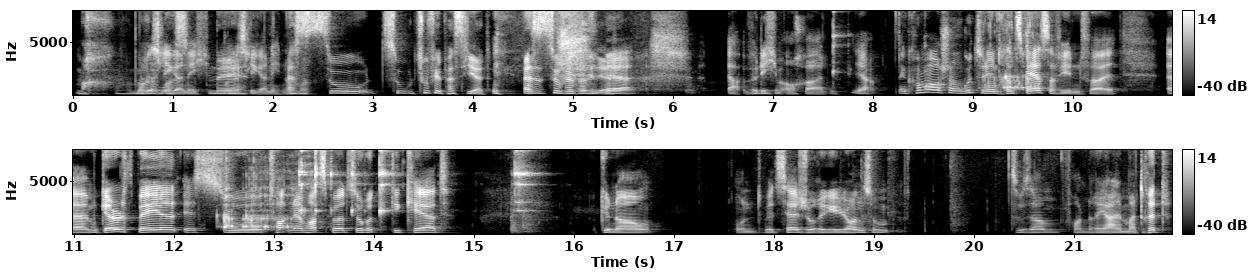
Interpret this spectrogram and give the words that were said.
mach, mach Bundesliga nicht. Nee, Bundesliga nicht Es nochmal. ist zu, zu, zu viel passiert. es ist zu viel passiert. ja. Ja, würde ich ihm auch raten. Ja, dann kommen wir auch schon gut zu den Transfers auf jeden Fall. Ähm, Gareth Bale ist zu Tottenham Hotspur zurückgekehrt. Genau. Und mit Sergio Reguilon zum, zusammen von Real Madrid.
